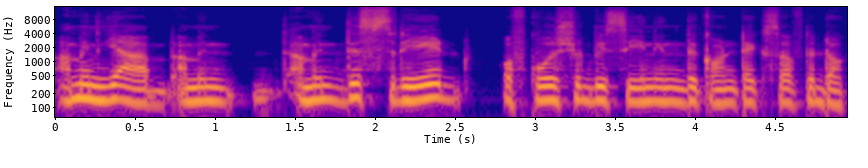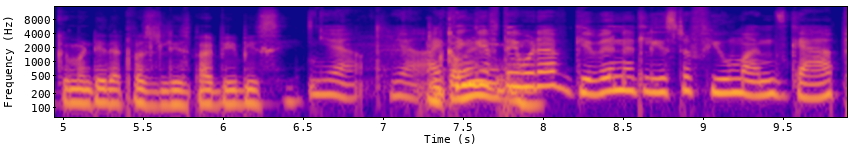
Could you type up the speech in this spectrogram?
I mean, yeah, I mean, I mean, this raid, of course, should be seen in the context of the documentary that was released by BBC. Yeah, yeah. And I think if they would have given at least a few months gap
